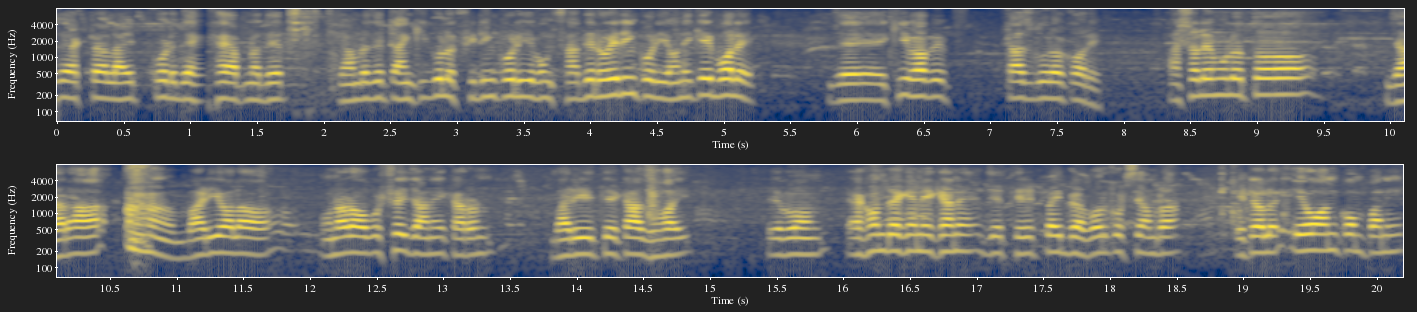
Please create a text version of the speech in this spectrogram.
যে একটা লাইভ করে দেখায় আপনাদের। যে আমরা যে ট্যাঙ্কিগুলো ফিটিং করি এবং ছাদের ওয়ারিং করি অনেকেই বলে যে কীভাবে কাজগুলো করে। আসলে মূলত যারা বাড়িওয়ালা, ওনারা অবশ্যই জানে কারণ বাড়িতে কাজ হয় এবং এখন দেখেন এখানে যে থ্রেড পাইপ ব্যবহার করছি আমরা, এটা হলো এ ওয়ান কোম্পানির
